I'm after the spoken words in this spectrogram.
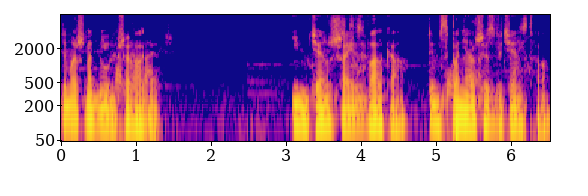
ty masz nad nimi przewagę. Im cięższa jest walka, tym wspanialsze zwycięstwo.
